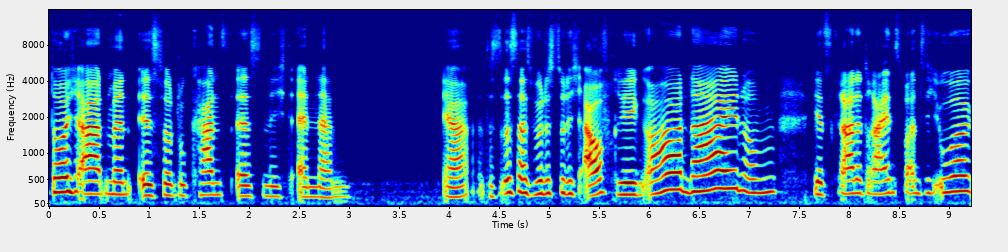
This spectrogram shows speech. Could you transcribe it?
Durchatmen ist so, du kannst es nicht ändern. Ja, das ist, als würdest du dich aufregen. Oh nein, um jetzt gerade 23 Uhr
